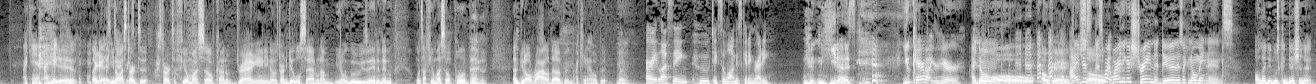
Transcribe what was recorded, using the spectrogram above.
I can't. I hate yeah, Kahoot. like That's you know, I exact start to I start to feel myself kind of dragging. You know, starting to get a little sad when I'm you know losing, and then once I feel myself pulling back, I just get all riled up, and I can't help it. But Mm-hmm. All right. Last thing. Who takes the longest getting ready? he does. you care about your hair. I don't. whoa, okay. I just. so, this why. Why do you think I straightened it, dude? There's like no maintenance. all I did was condition it.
